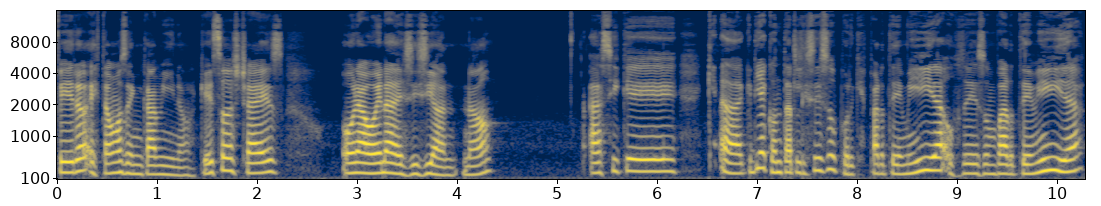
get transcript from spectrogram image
pero estamos en camino. Que eso ya es una buena decisión, ¿no? Así que, que nada, quería contarles eso porque es parte de mi vida, ustedes son parte de mi vida.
